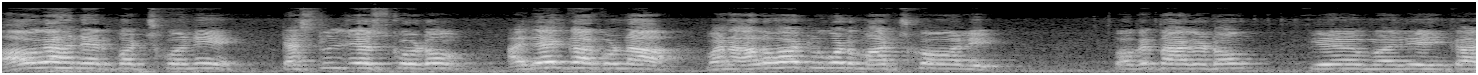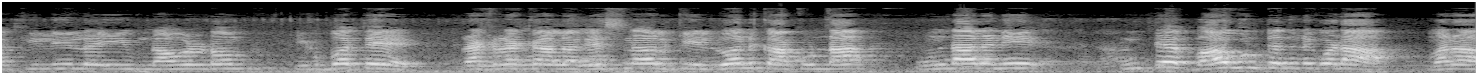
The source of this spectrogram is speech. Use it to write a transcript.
అవగాహన ఏర్పరచుకొని టెస్టులు చేసుకోవడం అదే కాకుండా మన అలవాట్లు కూడా మార్చుకోవాలి. పొగ తాగడం మరి ఇంకా కిలీలు అవి నవ్వడం ఇకపోతే రకరకాల వ్యసనాలకి లోన్ కాకుండా ఉండాలని ఉంటే బాగుంటుందని కూడా మన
